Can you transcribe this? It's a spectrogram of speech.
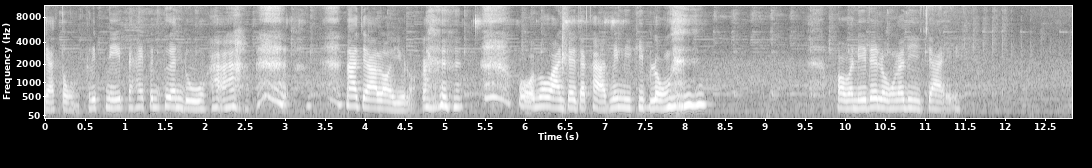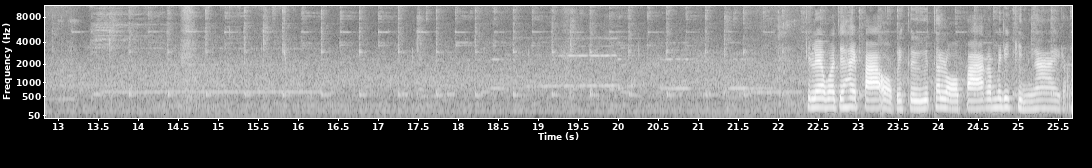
จะส่งคลิปนี้ไปให้เพื่อนๆดูค่ะ น่าจะอร่อยอยู่หรอกโอ้เมื่อวานใจจะขาดไม่มีคลิปลง พอวันนี้ได้ลงแล้วดีใจ ที่แรกว่าจะให้ป้าออกไปซื้อ ถ้ารอป้าก็ไม่ได้กินง่ายหรอก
